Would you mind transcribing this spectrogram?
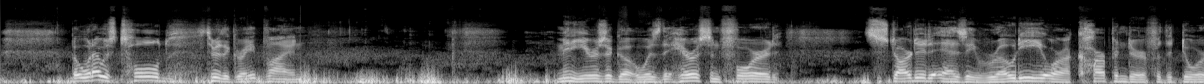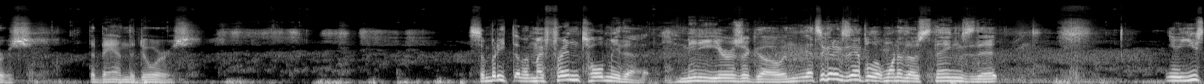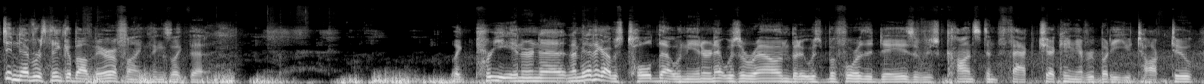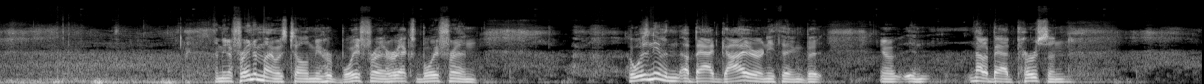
But what I was told through the grapevine many years ago was that Harrison Ford started as a roadie or a carpenter for the Doors, the band The Doors. Somebody, my friend told me that many years ago, and that's a good example of one of those things that you know, used to never think about verifying things like that like pre-internet. I mean, I think I was told that when the internet was around, but it was before the days of just constant fact checking everybody you talked to. I mean, a friend of mine was telling me her boyfriend, her ex-boyfriend, who wasn't even a bad guy or anything, but you know, in, not a bad person.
